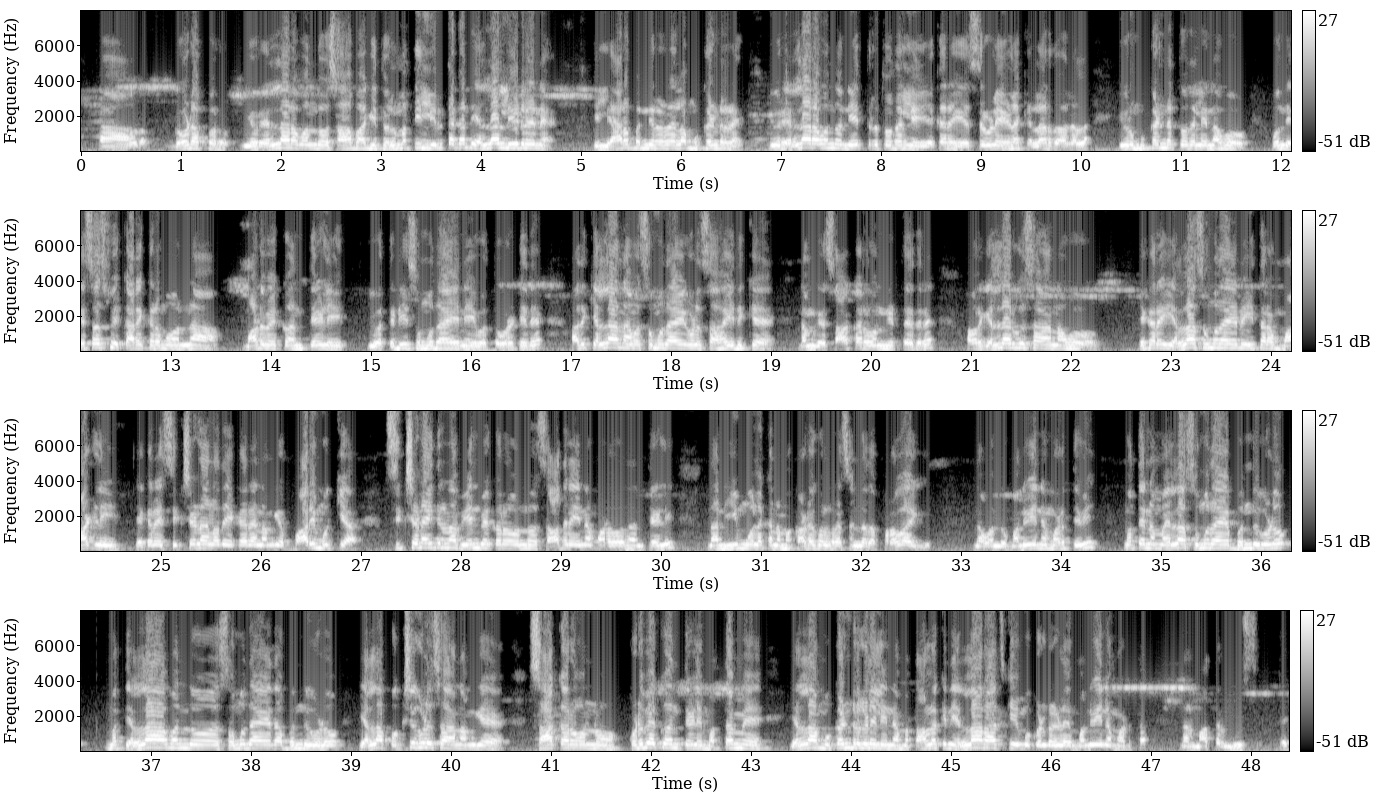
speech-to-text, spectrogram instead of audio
ಗೌಡಪ್ಪರು, ಇವರೆಲ್ಲರ ಒಂದು ಸಹಭಾಗಿತ್ವ ಮತ್ತೆ ಇಲ್ಲಿ ಇರ್ತಕ್ಕಂಥ ಎಲ್ಲ ಲೀಡ್ರೇನೆ. ಇಲ್ಲಿ ಯಾರು ಬಂದಿರೋರೆಲ್ಲ ಮುಖಂಡರೇ ಇವರೆಲ್ಲರ ಒಂದು ನೇತೃತ್ವದಲ್ಲಿ, ಯಾಕಂದ್ರೆ ಹೆಸರುಗಳು ಹೇಳಕ್ ಎಲ್ಲರದು ಆಗಲ್ಲ, ಇವ್ರ ಮುಖಂಡತ್ವದಲ್ಲಿ ನಾವು ಒಂದು ಯಶಸ್ವಿ ಕಾರ್ಯಕ್ರಮವನ್ನ ಮಾಡಬೇಕು ಅಂತೇಳಿ ಇವತ್ತು ಇಡೀ ಸಮುದಾಯನೇ ಇವತ್ತು ಹೊರಟಿದೆ. ಅದಕ್ಕೆಲ್ಲ ನಾವು ಸಮುದಾಯಗಳು ಸಹ ಇದಕ್ಕೆ ನಮಗೆ ಸಹಕಾರವನ್ನು ನೀಡ್ತಾ ಇದ್ದಾರೆ. ಅವ್ರಿಗೆಲ್ಲರಿಗೂ ಸಹ ನಾವು ಯಾಕಂದ್ರೆ ಎಲ್ಲ ಸಮುದಾಯನೂ ಈ ಥರ ಮಾಡಲಿ. ಯಾಕಂದ್ರೆ ಶಿಕ್ಷಣ ಅನ್ನೋದು ಯಾಕಂದ್ರೆ ನಮಗೆ ಭಾರಿ ಮುಖ್ಯ. ಶಿಕ್ಷಣ ಇದ್ರೆ ನಾವು ಏನು ಬೇಕಾದ್ರೂ ಒಂದು ಸಾಧನೆಯನ್ನು ಮಾಡ್ಬೋದು ಅಂತೇಳಿ ನಾನು ಈ ಮೂಲಕ ನಮ್ಮ ಕಾಡುಗೊಲ್ಲರ ಸಂಘದ ಪರವಾಗಿ ನಾವೊಂದು ಮನವಿಯನ್ನು ಮಾಡ್ತೀವಿ. ಮತ್ತು ನಮ್ಮ ಎಲ್ಲ ಸಮುದಾಯ ಬಂಧುಗಳು, ಮತ್ತು ಎಲ್ಲ ಒಂದು ಸಮುದಾಯದ ಬಂಧುಗಳು, ಎಲ್ಲ ಪಕ್ಷಗಳು ಸಹ ನಮಗೆ ಸಹಕಾರವನ್ನು ಕೊಡಬೇಕು ಅಂತೇಳಿ ಮತ್ತೊಮ್ಮೆ ಎಲ್ಲ ಮುಖಂಡರುಗಳಲ್ಲಿ, ನಮ್ಮ ತಾಲೂಕಿನ ಎಲ್ಲ ರಾಜಕೀಯ ಮುಖಂಡರುಗಳಿಗೆ ಮನವಿಯನ್ನು ಮಾಡ್ತಾ ನಾನು ಮಾತ್ರ ಮುಗಿಸ್ತೀನಿ.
